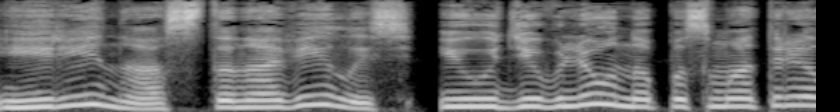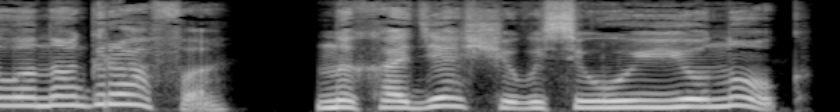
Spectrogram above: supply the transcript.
Ирина остановилась и удивленно посмотрела на графа, находящегося у ее ног.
